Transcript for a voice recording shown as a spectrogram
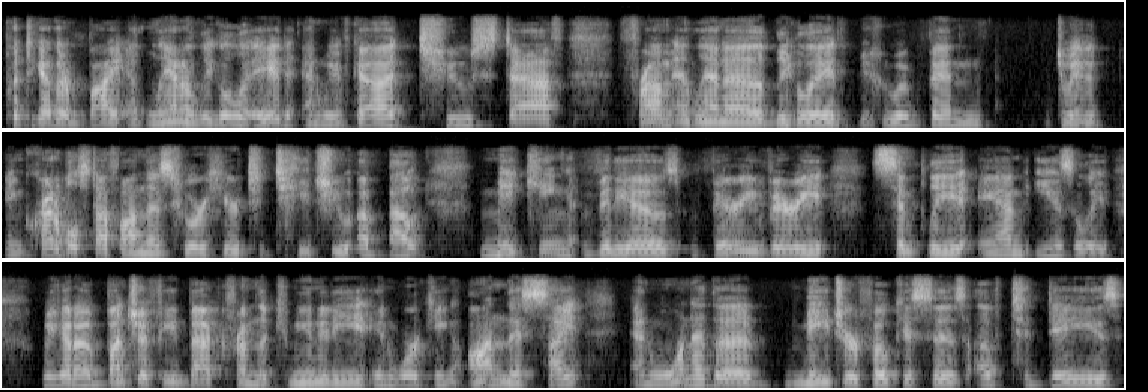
put together by Atlanta Legal Aid, and we've got two staff from Atlanta Legal Aid who have been doing incredible stuff on this who are here to teach you about making videos very, very simply and easily. We got a bunch of feedback from the community in working on this site, and one of the major focuses of today's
